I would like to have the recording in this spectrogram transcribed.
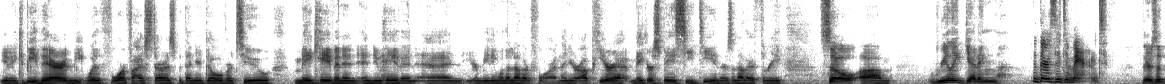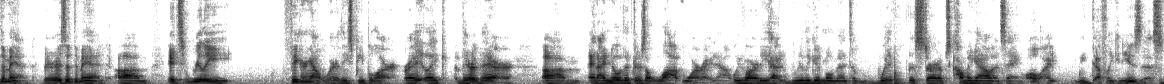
You know, you could be there and meet with four or five stars, but then you go over to MakeHaven and, and New Haven, and you're meeting with another four, and then you're up here at Makerspace CT, and there's another three. So, um, really getting there's a demand. there's a demand. There is a demand. Um, it's really figuring out where these people are, right? Like they're there. Um, and I know that there's a lot more right now. We've already had really good momentum with the startups coming out and saying, "Oh, I we definitely can use this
